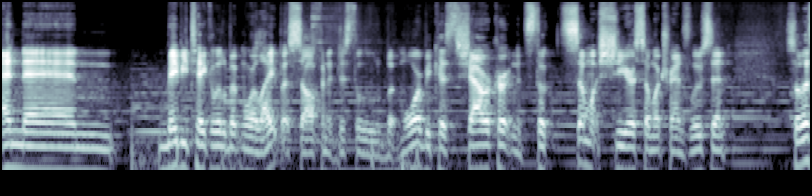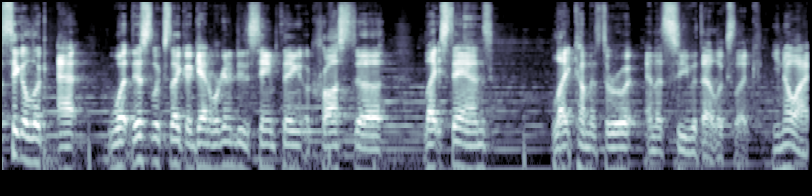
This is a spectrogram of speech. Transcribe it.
and then maybe take a little bit more light, but soften it just a little bit more because the shower curtain, it's still somewhat sheer, somewhat translucent. So let's take a look at what this looks like. Again, we're gonna do the same thing across the light stands, light coming through it, and let's see what that looks like. You know, I,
